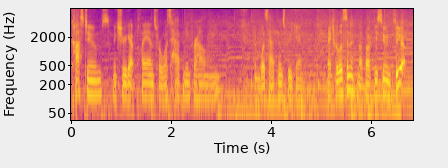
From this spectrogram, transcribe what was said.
costumes. Make sure you got plans for what's happening for Halloween and what's happening this weekend. Thanks for listening, I'll talk to you soon. See ya.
